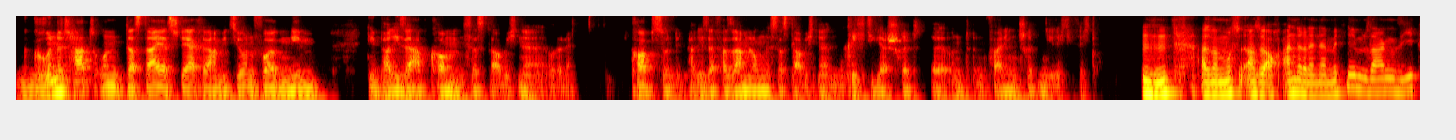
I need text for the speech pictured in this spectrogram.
gegründet hat und dass da jetzt stärkere Ambitionen folgen neben dem Pariser Abkommen, ist das, glaube ich, eine, oder den COPs und den Pariser Versammlungen ist das, glaube ich, ein richtiger Schritt äh, und, und vor allen Dingen ein Schritt in die richtige Richtung. Mhm. Also man muss also auch andere Länder mitnehmen, sagen Sie.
